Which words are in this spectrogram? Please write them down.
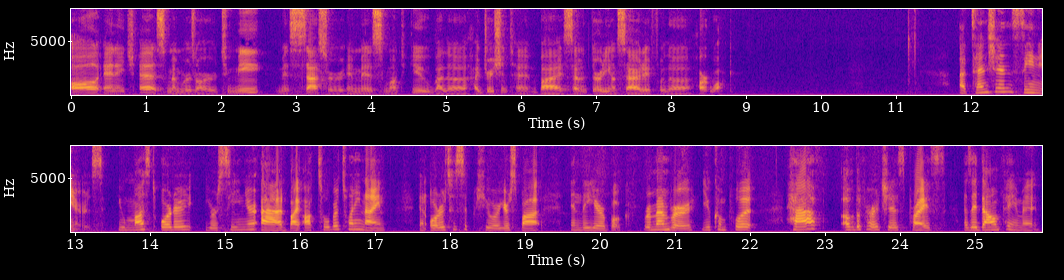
All NHS members are to meet Ms. Sasser and Ms. Montague by the hydration tent by 7.30 on Saturday for the Heart Walk. Attention seniors, you must order your senior ad by October 29th in order to secure your spot in the yearbook. Remember, you can put half of the purchase price as a down payment.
